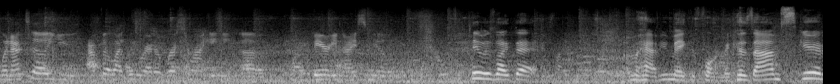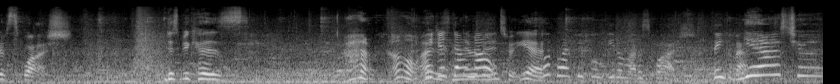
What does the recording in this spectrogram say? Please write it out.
When I tell you, I felt like we were at a restaurant eating a very nice meal. It was like that. I'm gonna have you make it for me because I'm scared of squash. Just because I don't know. I We just don't know. Into it. Yeah. What black people eat a lot of squash? Think about it. Yeah, it's true.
